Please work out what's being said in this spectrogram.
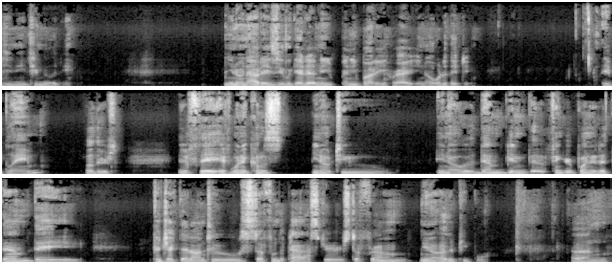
You need humility. You know, nowadays you look at any anybody, right? You know, what do they do? They blame others. If they if when it comes, you know, to you know, them getting the finger pointed at them, they project that onto stuff from the past or stuff from, you know, other people. Um,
